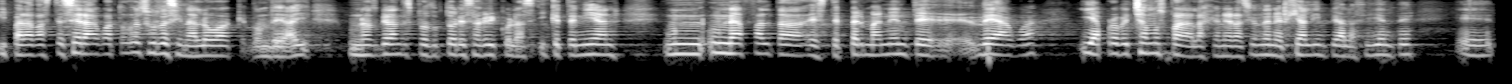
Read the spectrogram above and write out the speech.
y para abastecer agua a todo el sur de Sinaloa, donde hay unos grandes productores agrícolas y que tenían un, una falta este, permanente de agua y aprovechamos para la generación de energía limpia. La siguiente, eh,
